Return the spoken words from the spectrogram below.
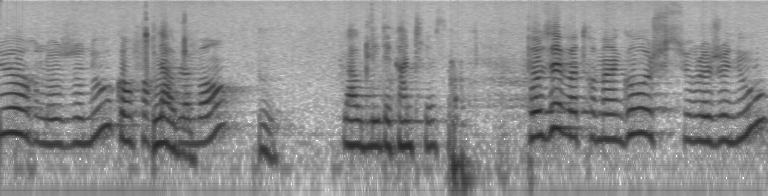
sur le genou confortablement. Mm. Loudly, they can't hear. so. Posez votre main gauche sur le genou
